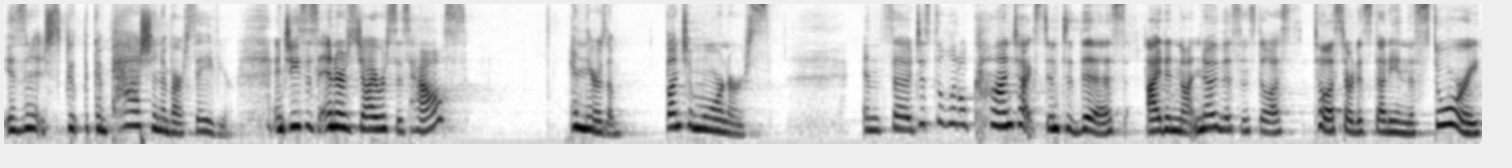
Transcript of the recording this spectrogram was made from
isn't it? Just the compassion of our Savior. And Jesus enters Jairus' house, and there's a bunch of mourners. And so, just a little context into this. I did not know this until I, until I started studying this story,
